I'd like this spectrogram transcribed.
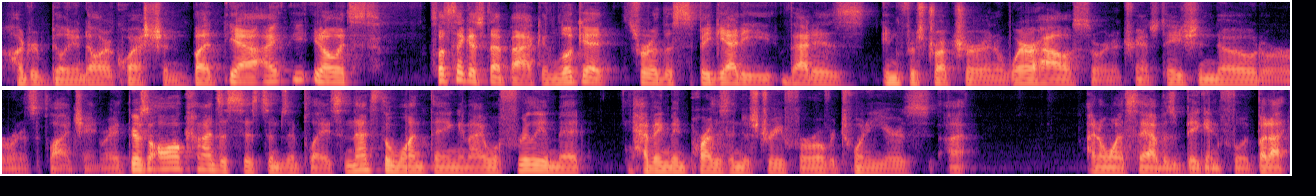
hundred billion dollar question. But yeah, I you know it's so let's take a step back and look at sort of the spaghetti that is infrastructure in a warehouse or in a transportation node or in a supply chain, right? There's all kinds of systems in place. And that's the one thing, and I will freely admit, having been part of this industry for over 20 years, I, I don't want to say I was a big influence, but I,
